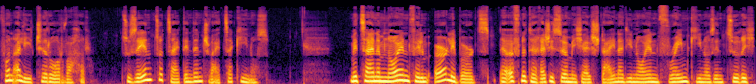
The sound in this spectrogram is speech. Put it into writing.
von Alice Rohrwacher. Zu sehen zurzeit in den Schweizer Kinos. Mit seinem neuen Film Early Birds eröffnete Regisseur Michael Steiner die neuen Frame-Kinos in Zürich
